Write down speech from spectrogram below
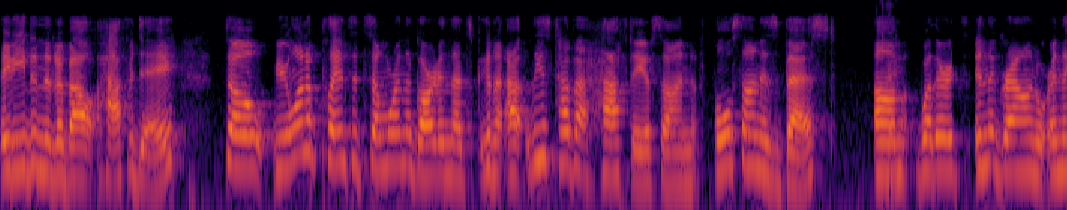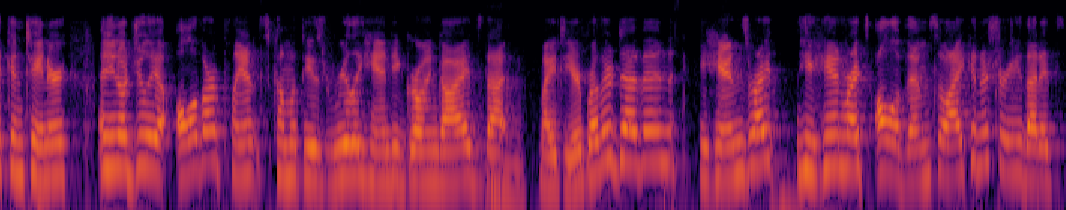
They'd eat it in about half a day. So you want to plant it somewhere in the garden that's going to at least have a half day of sun. Full sun is best, um, okay. whether it's in the ground or in the container. And you know, Julia, all of our plants come with these really handy growing guides that mm -hmm. my dear brother Devin, he hands write, he handwrites all of them. So I can assure you that it's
